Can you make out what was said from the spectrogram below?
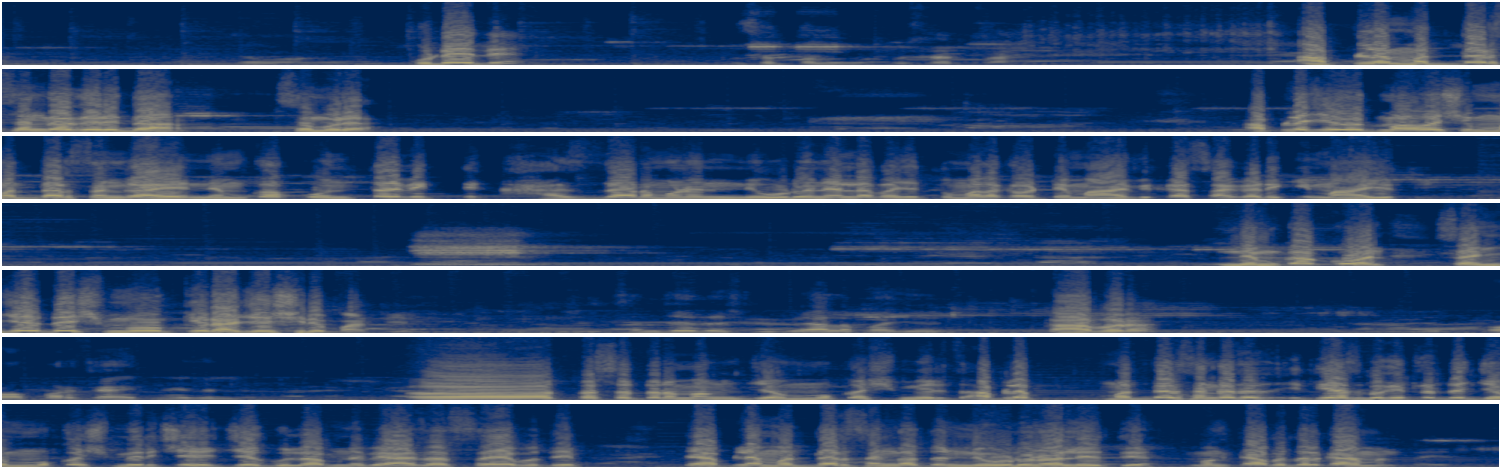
कुठे येते पुसत तालुका. आपल्या मतदारसंघाकरिता समोर या. आपला जे यवतमाळ वाशिम मतदारसंघ आहे. नेमका कोणता व्यक्ती खासदार म्हणून निवडून यायला पाहिजे तुम्हाला काय वाटते? महाविकास आघाडी की महायुती? नेमका कोण? संजय देशमुख की राजेश्री पाटील? संजय देशमुख यायला पाहिजे. का बरं? प्रॉपरचे आहेत नाही दिल्ली अं, तसं तर मग जम्मू काश्मीर आपल्या मतदारसंघाचा इतिहास बघितला तर जम्मू काश्मीरचे जे गुलाब नबी आझाद साहेब होते ते आपल्या मतदारसंघातून निवडून आले होते. मग त्याबद्दल काय म्हणता येईल?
